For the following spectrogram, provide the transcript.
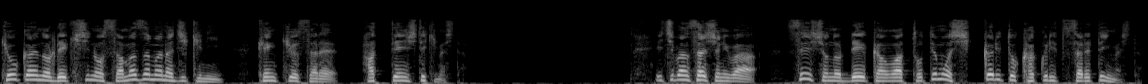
教会の歴史の様々な時期に研究され、発展してきました。一番最初には、聖書の霊感はとてもしっかりと確立されていました。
